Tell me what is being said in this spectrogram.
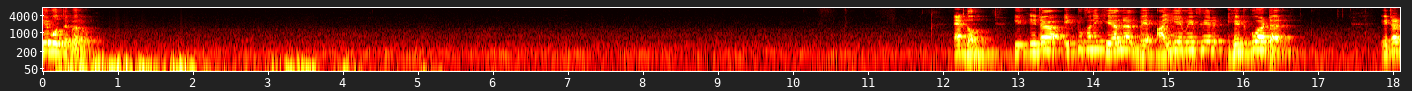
কে বলতে পারো? একদম। এটা একটুখানি খেয়াল রাখবে আইএমএফ এর হেডকোয়ার্টার এটার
